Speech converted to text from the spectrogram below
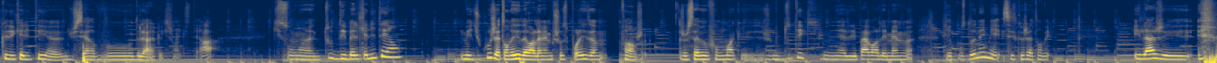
que des qualités euh, du cerveau, de la réflexion, etc. Qui sont euh, toutes des belles qualités. Hein. Mais du coup, j'attendais d'avoir la même chose pour les hommes. Enfin, je, je savais au fond de moi que je me doutais qu'ils n'allaient pas avoir les mêmes réponses données, mais c'est ce que j'attendais. Et là, j'ai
